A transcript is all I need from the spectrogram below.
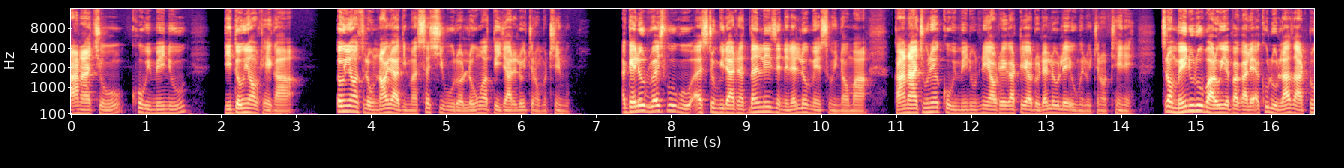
ဂါနာချိုခိုဘီမေနူဒီ၃ယောက်ထဲက ၃ယောက်စလုံးနောက်ရဒီမှာဆက်ရှိဖို့တော့လုံးဝတေချာတယ်လို့ကျွန်တော်မထင်ဘူးအကယ်လို့ Rashford ကို Aston Villa ထက်တန်း40နဲ့လက်လွတ်မယ်ဆိုရင်တော့မှဂါနာချိုနဲ့ကိုဘီမေနူနှစ်ယောက်ထဲကတစ်ယောက်တော့လက်လွတ်လိမ့်ဦးမယ်လို့ကျွန်တော်ထင်တယ်ဆိုတော့ main တို့ဘာလို့ရဲ့ဘက်ကလည်းအခုလိုလာစာတူ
